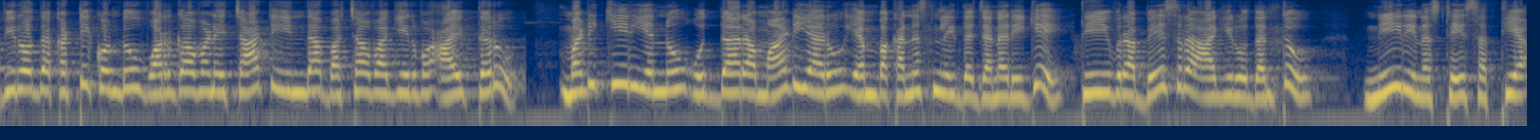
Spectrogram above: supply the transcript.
ವಿರೋಧ ಕಟ್ಟಿಕೊಂಡು ವರ್ಗಾವಣೆ ಚಾಟಿಯಿಂದ ಬಚಾವಾಗಿರುವ ಆಯುಕ್ತರು, ಮಡಿಕೇರಿಯನ್ನು ಉದ್ಧಾರ ಮಾಡಿಯಾರು ಎಂಬ ಕನಸಿನಲ್ಲಿದ್ದ ಜನರಿಗೆ ತೀವ್ರ ಬೇಸರ ಆಗಿರುವುದಂತೂ ನೀರಿನಷ್ಟೇ ಸತ್ಯ.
